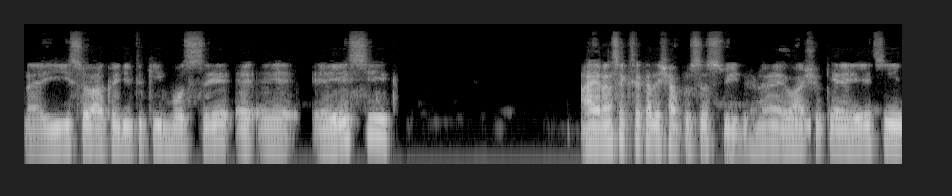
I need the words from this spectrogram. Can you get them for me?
Né? E isso eu acredito que você é, é, é esse a herança que você quer deixar para os seus filhos, né? Eu acho que é esse.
